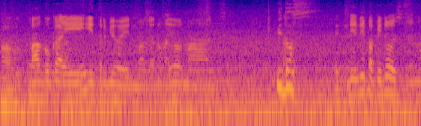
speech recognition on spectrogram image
Oh. Bago ka i-interviewin, mag ano kayo, mag Pidos. hindi, hindi pa pidos, ano.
